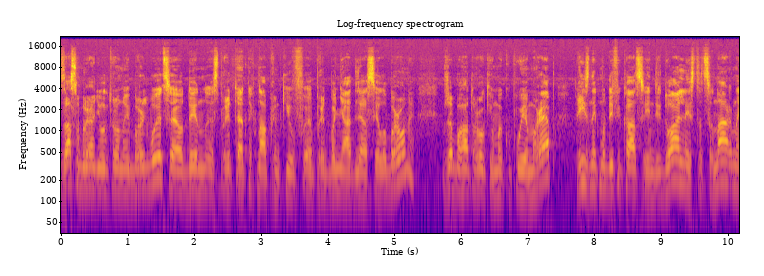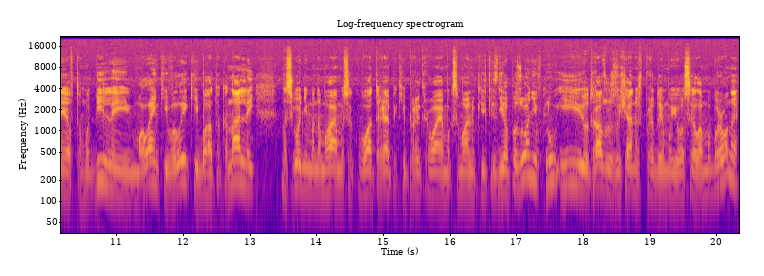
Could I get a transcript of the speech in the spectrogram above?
Засоби радіоелектронної боротьби це один з пріоритетних напрямків е, придбання для сил оборони. Вже багато років ми купуємо РЕП різних модифікацій: індивідуальний, стаціонарний, автомобільний, маленький, великий, багатоканальний. На сьогодні ми намагаємося купувати РЕП, який перекриває максимальну кількість діапазонів. Ну і одразу ж, звичайно ж, передаємо його силам оборони.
